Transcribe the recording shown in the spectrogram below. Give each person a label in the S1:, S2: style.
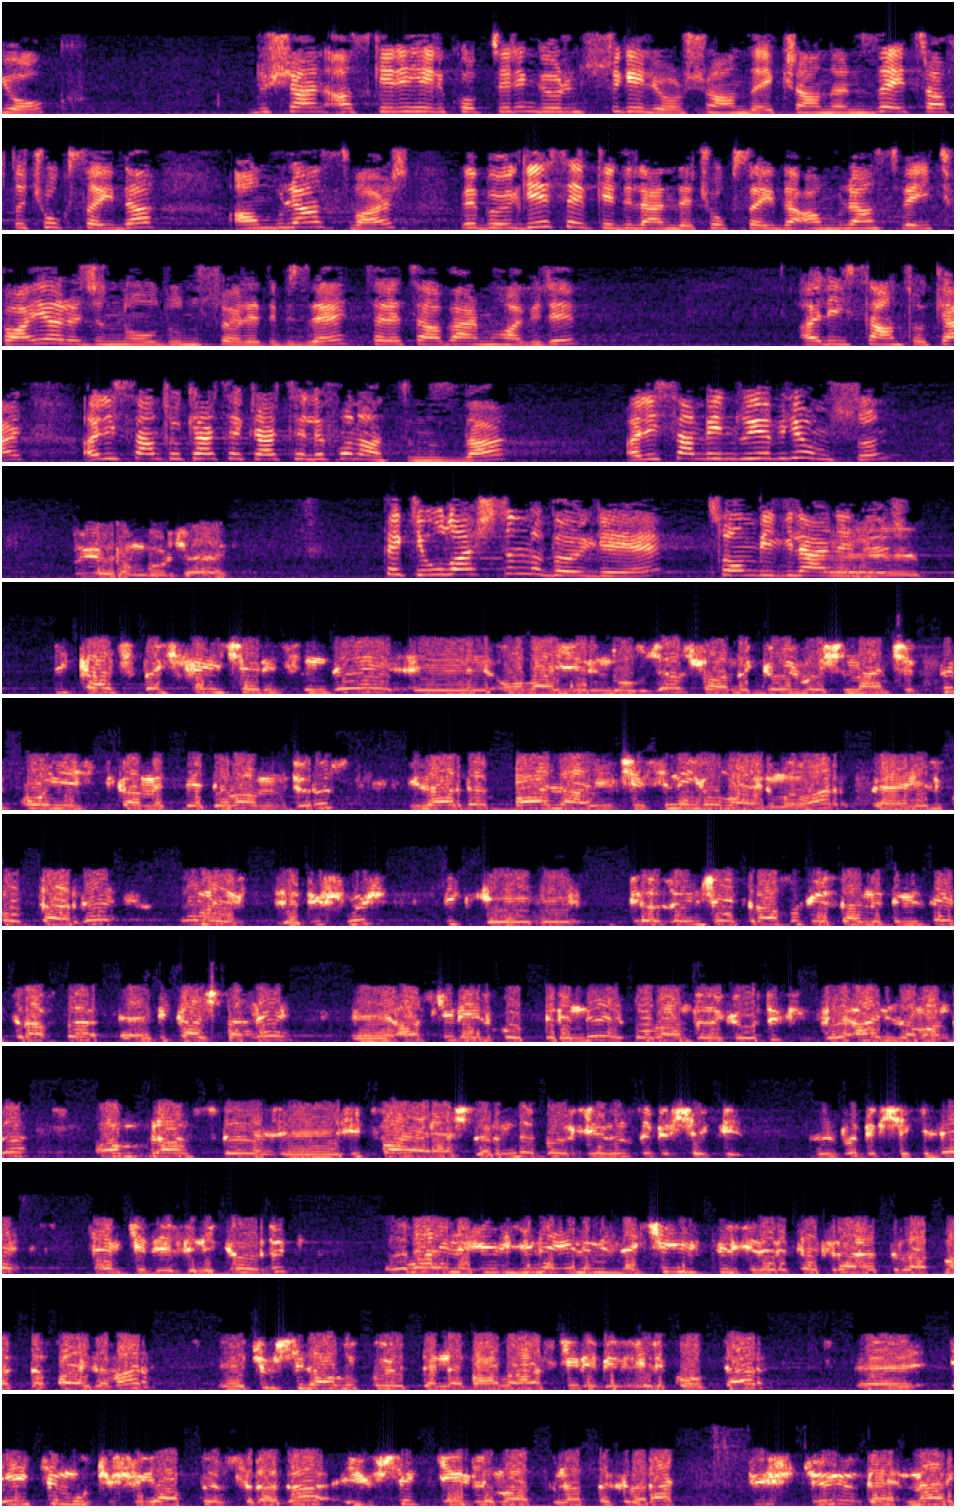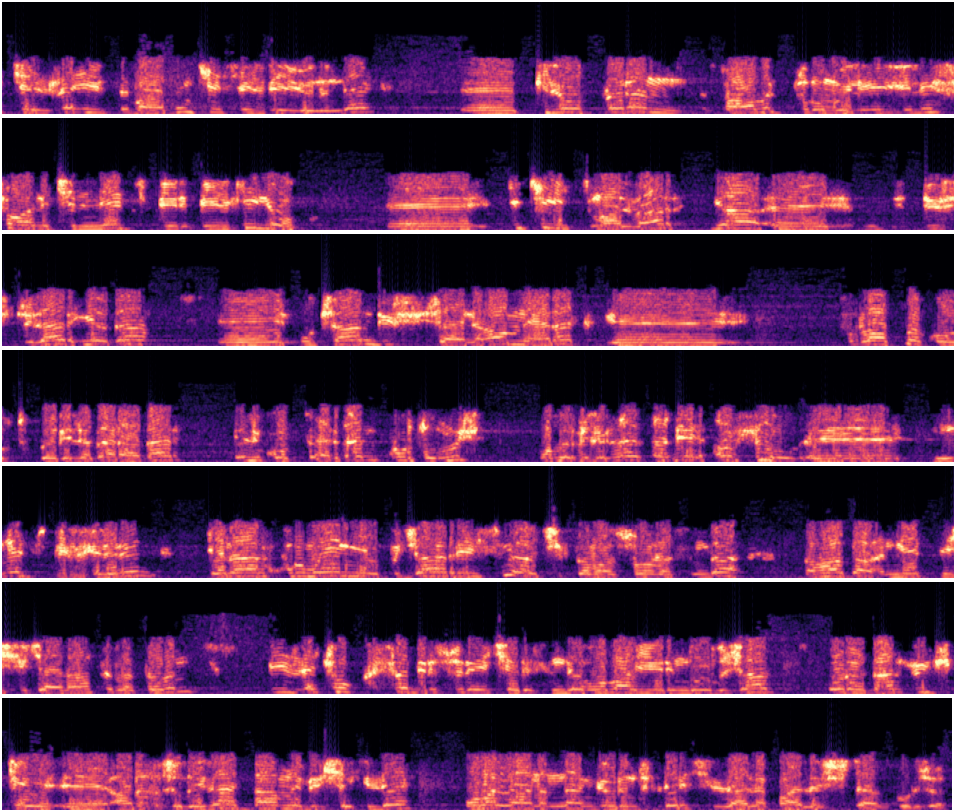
S1: yok. Düşen askeri helikopterin görüntüsü geliyor şu anda ekranlarınıza. Etrafta çok sayıda ambulans var ve bölgeye sevk edilen de çok sayıda ambulans ve itfaiye aracının olduğunu söyledi bize TRT Haber muhabiri Ali İhsan Toker. Ali İhsan Toker tekrar telefon attığımızda. Ali İhsan beni duyabiliyor musun?
S2: Duyuyorum Burcu evet.
S1: Peki ulaştın mı bölgeye? Son bilgiler nedir?
S2: Ee, birkaç dakika içerisinde e, olay yerinde olacağız. Şu anda Gölbaşı'ndan çıktık. Konya istikametine devam ediyoruz. İleride Bala ilçesinin yol ayrımı var. E, helikopter de o mevkide düşmüş. Bir, e, biraz önce etrafı gözlemlediğimizde etrafta e, birkaç tane e, askeri helikopterinde dolandığını gördük ve aynı zamanda ambulans ve e, itfaiye araçlarında bölgeye hızlı bir şekilde hızlı bir şekilde sevk edildiğini gördük. Olayla ilgili elimizdeki ilk bilgileri tekrar hatırlatmakta fayda var. E, Türk Silahlı Kuvvetleri'ne bağlı askeri bir helikopter e, eğitim uçuşu yaptığı sırada yüksek gerilim hattına takılarak düştüğü ve merkezle irtibatın kesildiği yönünde. E, pilotların sağlık durumu ile ilgili şu an için net bir bilgi yok. E, iki ihtimal var. Ya e, düştüler ya da e, uçağın düşeceğini anlayarak e, fırlatma koltuklarıyla beraber helikopterden kurtulmuş bilgilerin genel kurmayın yapacağı resmi açıklama sonrasında daha da netleşeceğini hatırlatalım. Biz de çok kısa bir süre içerisinde olay yerinde olacağız. Oradan 3G e, aracılığıyla canlı bir şekilde olay anından görüntüleri sizlerle paylaşacağız Burcu.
